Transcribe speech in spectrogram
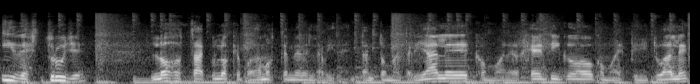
y destruye los obstáculos que podamos tener en la vida, tanto materiales como energéticos, como espirituales.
